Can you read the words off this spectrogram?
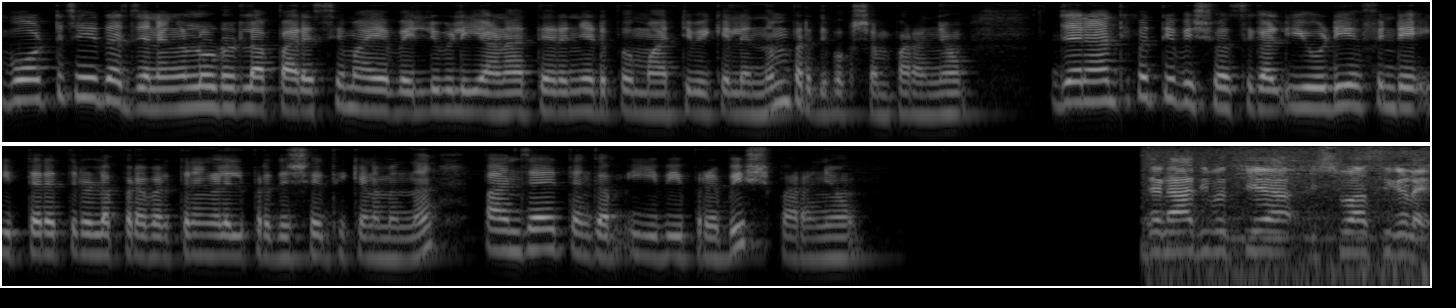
വോട്ട് ചെയ്ത ജനങ്ങളോടുള്ള പരസ്യമായ വെല്ലുവിളിയാണ് തെരഞ്ഞെടുപ്പ് മാറ്റിവെക്കലെന്നും പ്രതിപക്ഷം പറഞ്ഞു. ജനാധിപത്യ വിശ്വാസികൾ യു ഡി എഫിന്റെ ഇത്തരത്തിലുള്ള പ്രവർത്തനങ്ങളിൽ പ്രതിഷേധിക്കണമെന്ന് പഞ്ചായത്ത് അംഗം ഇ വി പ്രബീഷ് പറഞ്ഞു. ജനാധിപത്യ വിശ്വാസികളെ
